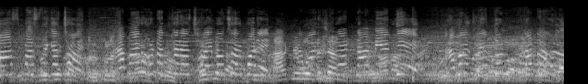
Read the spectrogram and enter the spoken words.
পাঁচ পাঁচ থেকে ছয়। আবার হঠাৎ করে ছয় বছর পরে আমার গ্রেড নামিয়ে দিয়ে আমার বেতন কাটা হলো।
